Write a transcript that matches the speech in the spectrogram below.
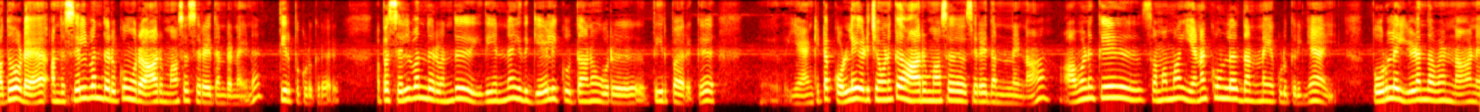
அதோட அந்த செல்வந்தருக்கும் ஒரு ஆறு மாதம் சிறை தண்டனைன்னு தீர்ப்பு கொடுக்குறாரு. அப்போ செல்வந்தர் வந்து இது என்ன? இது கேலி கூத்தான ஒரு தீர்ப்பாக இருக்குது என்கிட்ட கொள்ளையடிச்சவனுக்கு ஆறு மாத சிறை தண்டனைனா அவனுக்கு சமமாக எனக்கும் உள்ள தண்டனையை கொடுக்குறீங்க. பொருளை இழந்தவன் நான்.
